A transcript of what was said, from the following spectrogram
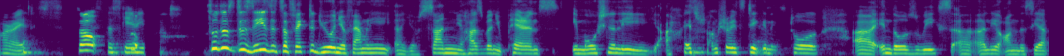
all right. So the scary so, part. So this disease, it's affected you and your family, uh, your son, your husband, your parents emotionally. I'm sure it's taken its toll uh, in those weeks uh, earlier on this year.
